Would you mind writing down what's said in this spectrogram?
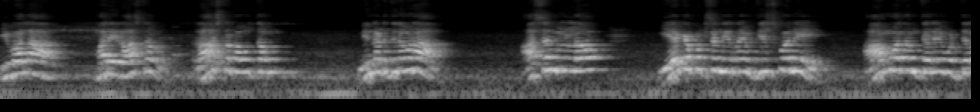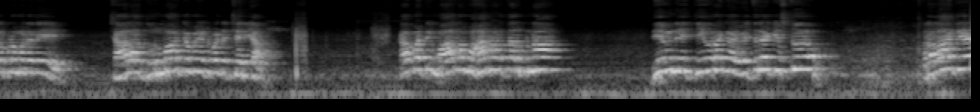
ఇవాళ మరి రాష్ట్రం రాష్ట్ర ప్రభుత్వం నిన్నటి దినమున అసెంబ్లీలో ఏకపక్ష నిర్ణయం తీసుకొని ఆమోదం తెలియ తెలపడం అనేది చాలా దుర్మార్గమైనటువంటి చర్య. కాబట్టి మాల మహానాడు తరపున దీనిని తీవ్రంగా వ్యతిరేకిస్తూ అలాగే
